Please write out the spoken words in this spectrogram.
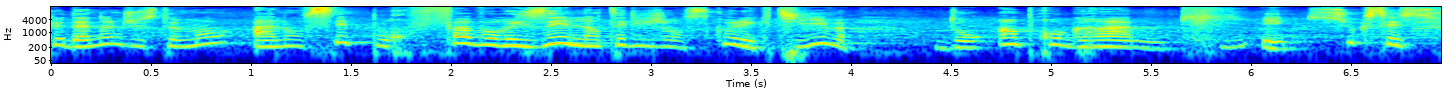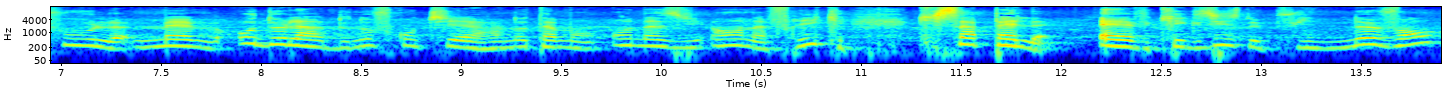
que Danone justement a lancé pour favoriser l'intelligence collective dont un programme qui est successful même au-delà de nos frontières, notamment en Asie et en Afrique, qui s'appelle Eve, qui existe depuis 9 ans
